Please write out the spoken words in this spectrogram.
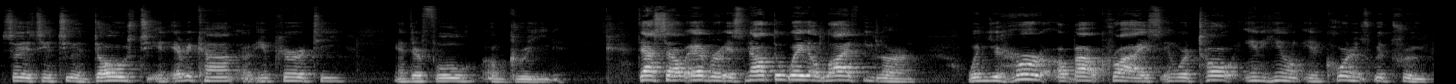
so as to indulge in every kind of impurity and they're full of greed. That's, however, is not the way of life you learn when you heard about Christ and were taught in Him in accordance with truth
